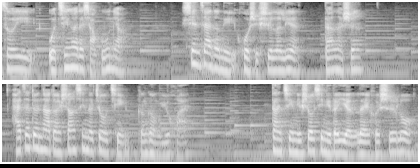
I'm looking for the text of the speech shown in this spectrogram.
所以，我亲爱的小姑娘，现在的你或许失了恋、单了身，还在对那段伤心的旧情耿耿于怀。但请你收起你的眼泪和失落，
